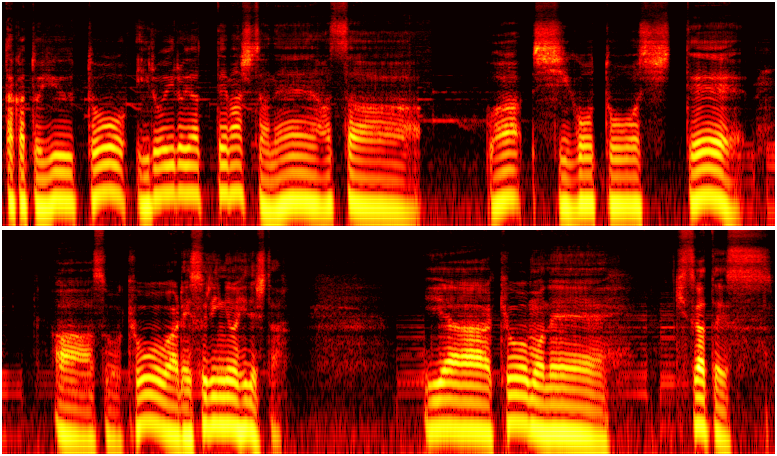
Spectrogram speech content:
たかというといろいろやってましたね。朝は仕事をしてああそう今日はレスリングの日でした。いやー今日もねきつかったです。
